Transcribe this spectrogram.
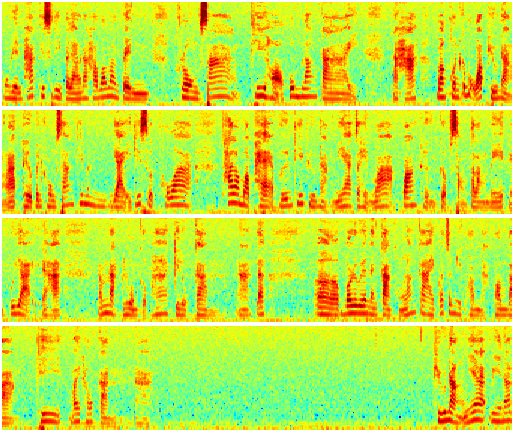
คงเรียนภาคทฤษฎีไปแล้วนะคะ ว่ามันเป็นโครงสร้างที่ห่อหุ้มร่างกายนะคะ บางคนก็บอกว่าผิวหนังละถือเป็นโครงสร้างที่มันใหญ่ที่สุด เพราะว่าถ้าเรามาแผ่พื้นที่ผิวหนังเนี่ยจะเห็นว่ากว้างถึงเกือบ 2 ตารางเมตรในผู้ใหญ่นะคะ น้ำหนักรวมเกือบ 5 กิโลกรัมนะและบริเวณต่างๆ ของร่างกายก็จะมีความหนาความบางที่ไม่เท่ากันนะคะ ผิวหนังเนี่ยมีหน้า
